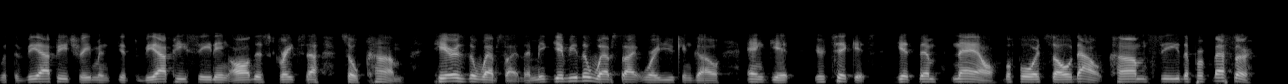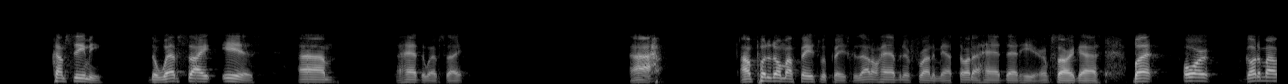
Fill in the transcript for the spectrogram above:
with the VIP treatment, get the VIP seating, all this great stuff. So come. Here's the website. Let me give you the website where you can go and get your tickets. Get them now before it's sold out. Come see the professor. Come see me. The website is, um, I had the website. Ah, I'll put it on my Facebook page because I don't have it in front of me. I thought I had that here. I'm sorry, guys. But or go to my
